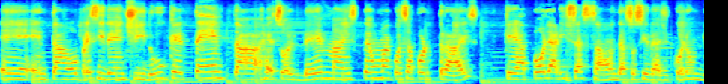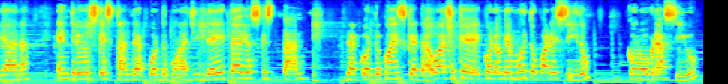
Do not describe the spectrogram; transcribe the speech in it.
É, então, o presidente Duque tenta resolver, mas tem uma coisa por trás, que é a polarização da sociedade colombiana entre os que estão de acordo com a direita e os que estão de acordo com a esquerda. Eu acho que Colômbia é muito parecido com o Brasil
